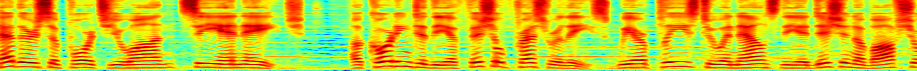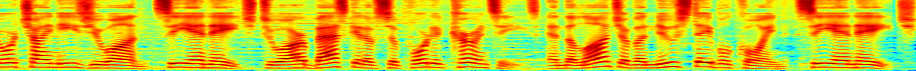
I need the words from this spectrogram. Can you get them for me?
Tether supports Yuan, CNH. According to the official press release, we are pleased to announce the addition of offshore Chinese yuan (CNH) to our basket of supported currencies and the launch of a new stablecoin (CNH).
